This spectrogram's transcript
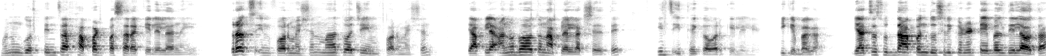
म्हणून गोष्टींचा फापट पसारा केलेला नाही. क्रक्स इन्फॉर्मेशन महत्वाची इन्फॉर्मेशन जी आपल्या अनुभवातून आपल्याला लक्षात येते तीच इथे कव्हर केलेली आहे. ठीक आहे बघा. याचा सुद्धा आपण दुसरीकडे टेबल दिला होता.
